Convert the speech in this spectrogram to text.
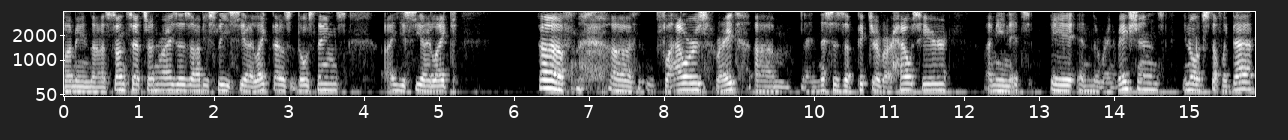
I mean uh, sunset sunrises obviously you see I like those those things. Uh, you see I like uh, uh, flowers right? Um, and this is a picture of our house here. I mean it's and the renovations you know stuff like that.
